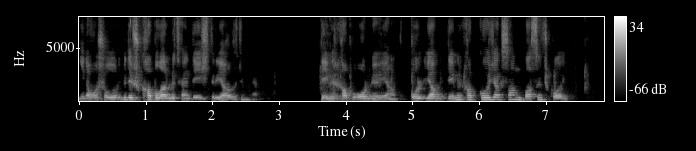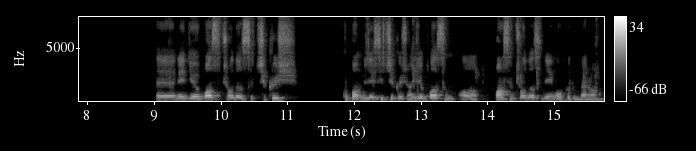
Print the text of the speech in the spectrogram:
yine hoş olur. Bir de şu kapıları lütfen değiştir Yağız'cığım ya. Demir kapı olmuyor ya. Ya demir kapı koyacaksan basınç koy. Ee, ne diyor? Basınç odası çıkış. Kupa müzesi çıkış. Önce basın o, basınç odası diye mi okudum ben onu?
